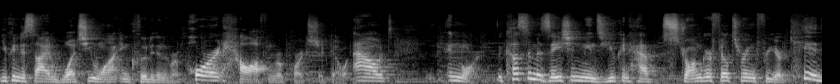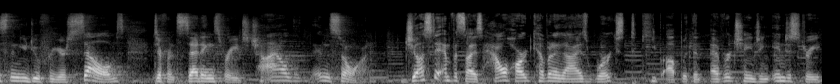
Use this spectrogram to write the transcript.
You can decide what you want included in the report, how often reports should go out, and more. The customization means you can have stronger filtering for your kids than you do for yourselves, different settings for each child, and so on. Just to emphasize how hard Covenant Eyes works to keep up with an ever-changing industry,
